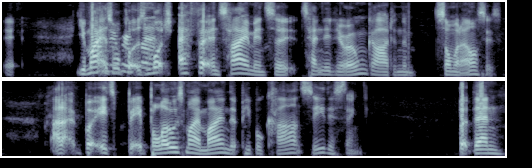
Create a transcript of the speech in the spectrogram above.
It, you might 100%. as well put as much effort and time into tending your own garden than someone else's. And I, but it's it blows my mind that people can't see this thing. But then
